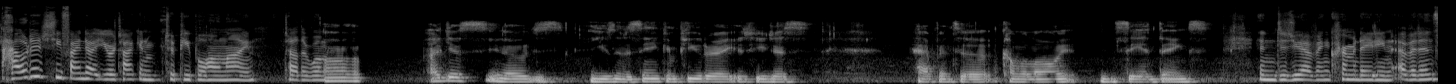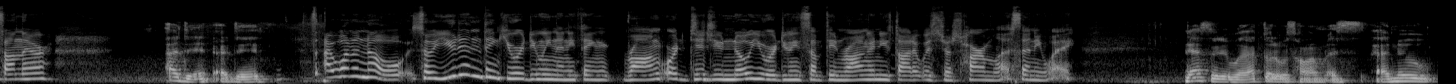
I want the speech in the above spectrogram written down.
How did she find out you were talking to people online, to other women? Uh, I guess you know, just using the same computer. She just happened to come along and seeing things. And did you have incriminating evidence on there? I did. I did. I want to know. So you didn't think you were doing anything wrong, or did you know you were doing something wrong and you thought it was just harmless anyway? That's what it was. I thought it was harmless. I knew,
